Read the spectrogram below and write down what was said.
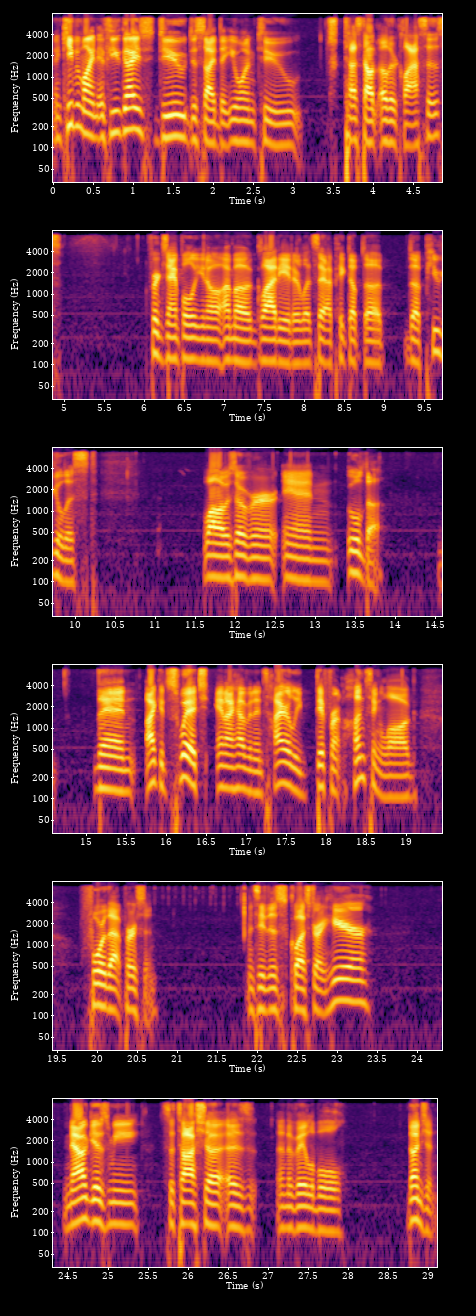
And keep in mind, if you guys do decide that you want to test out other classes, for example, you know, I'm a gladiator. Let's say I picked up the the pugilist while I was over in Ul'dah, then I could switch and I have an entirely different hunting log for that person. And see this quest right here now gives me Sastasha as an available dungeon.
